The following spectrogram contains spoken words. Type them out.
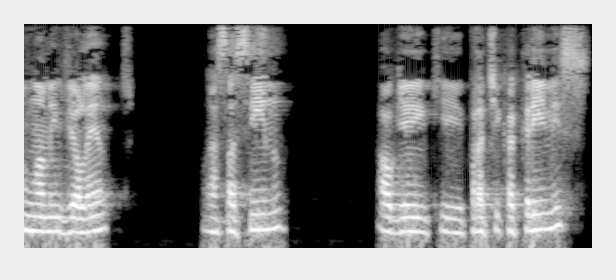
um homem violento, um assassino, alguém que pratica crimes,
